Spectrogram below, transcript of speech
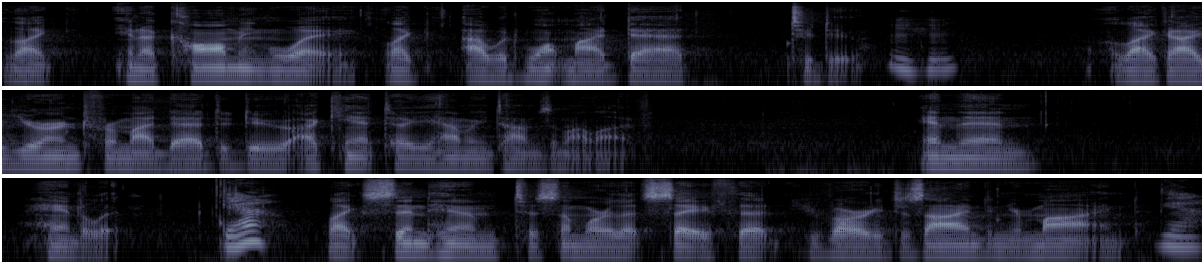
like in a calming way, like I would want my dad to do, mm-hmm. like I yearned for my dad to do. I can't tell you how many times in my life, and then handle it. Yeah, like send him to somewhere that's safe that you've already designed in your mind. Yeah,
